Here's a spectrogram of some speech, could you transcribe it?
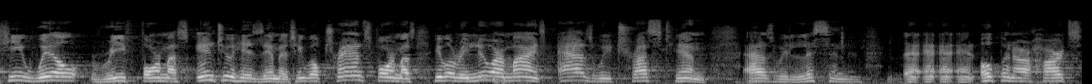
He will reform us into His image. He will transform us. He will renew our minds as we trust Him, as we listen and open our hearts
